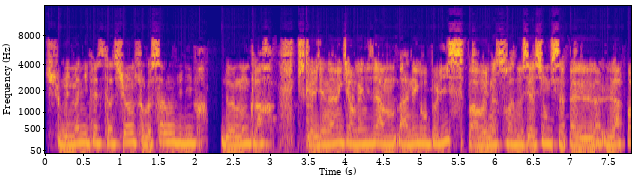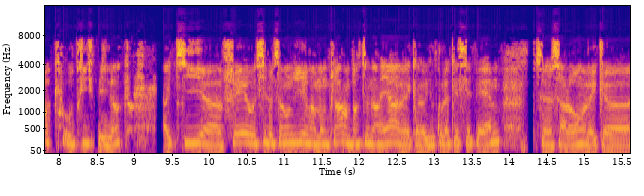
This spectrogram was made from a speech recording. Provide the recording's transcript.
sur une manifestation sur le salon du livre de Montclar, puisqu'il y en a un qui est organisé à, Négropolis par une association qui s'appelle l'APOC, Autriche Pays d'Oc, qui euh, fait aussi le salon du livre à Montclar en partenariat avec euh, du coup la TCPM. C'est un salon avec euh,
